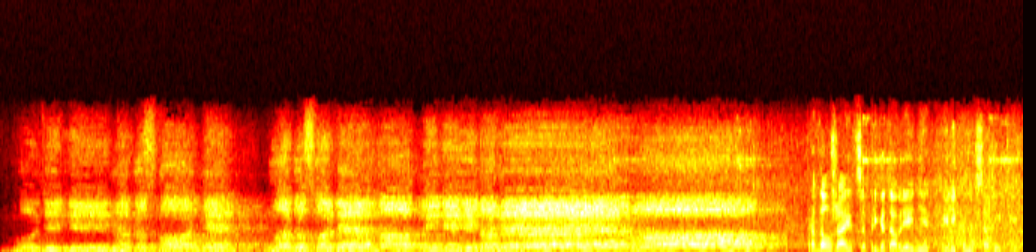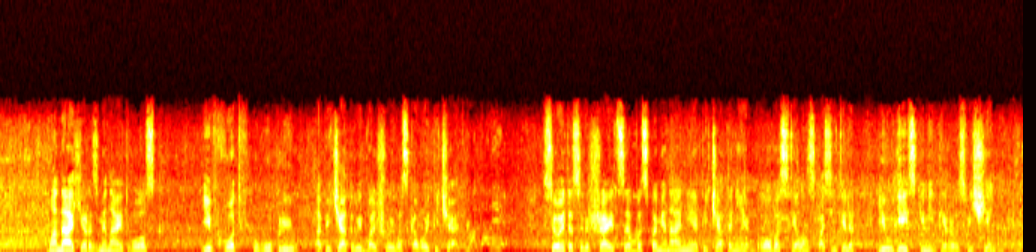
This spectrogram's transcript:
Будь имя Господне, благословенно отныне и до Продолжается приготовление к великому событию. Монахи разминают воск, и вход в кувуклию опечатывает большой восковой печатью. Все это совершается в воспоминании о печатании гроба с телом Спасителя иудейскими первосвященниками.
